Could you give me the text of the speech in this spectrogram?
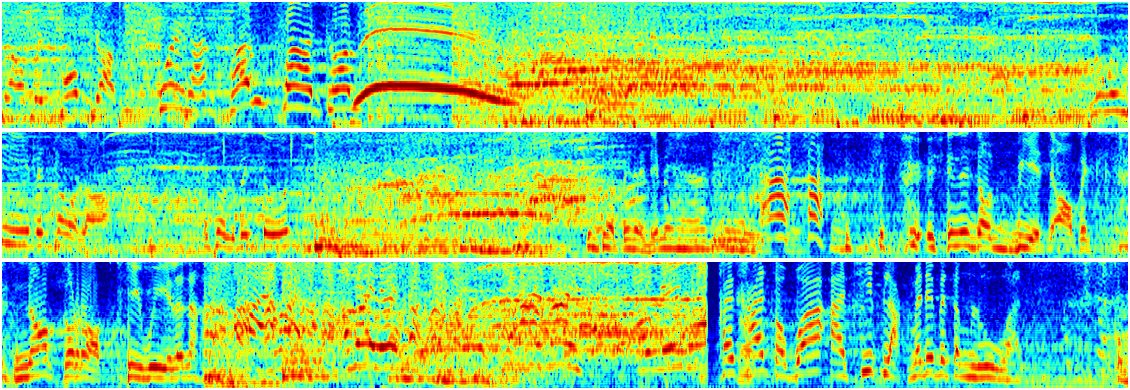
เราไปพบกับผู้แข่งขันทั้ง 8 คนลูก เป็นโสดเหรอ เป็นโสดหรือเป็นตูนคุณถอดไปหน่อยได้ไหมฮะฉันจะโดนเบียดจะออกไปนอกกรอบทีวีแล้วนะไม่เลยไม่ไม่เอางี้คล้ายๆกับว่าอาชีพหลักไม่ได้เป็นตำรวจผม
